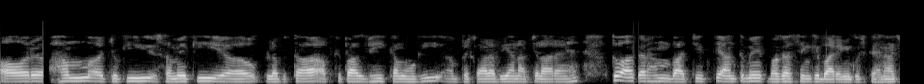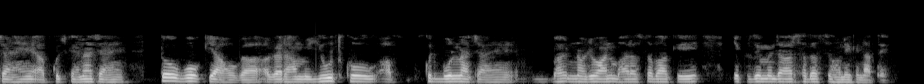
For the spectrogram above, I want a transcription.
और हम चूँकि समय की उपलब्धता आपके पास भी कम होगी प्रचार अभियान आप चला रहे हैं तो अगर हम बातचीत के अंत में भगत सिंह के बारे में कुछ कहना चाहें आप कुछ कहना चाहें तो वो क्या होगा? अगर हम यूथ को आप कुछ बोलना चाहें नौजवान भारत सभा के एक जिम्मेदार सदस्य होने के नाते।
